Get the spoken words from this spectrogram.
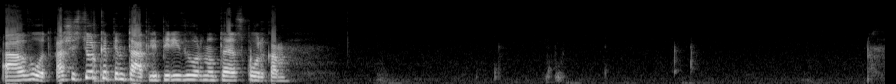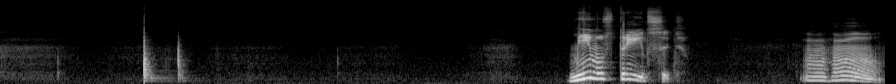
А вот, а шестерка пентаклей перевернутая сколько? Минус 30. Угу.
